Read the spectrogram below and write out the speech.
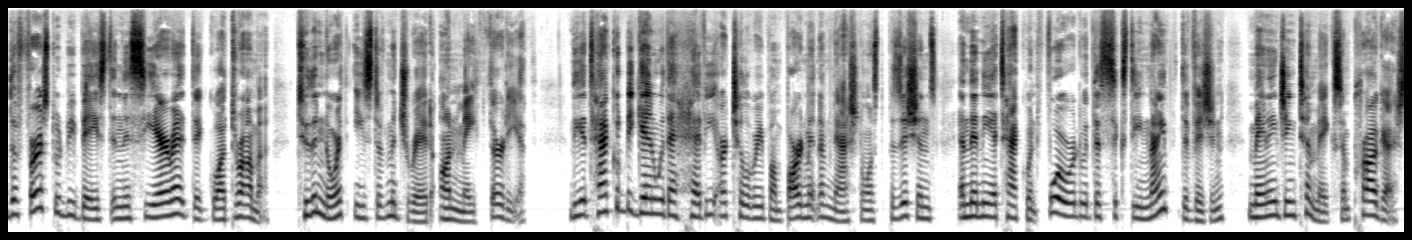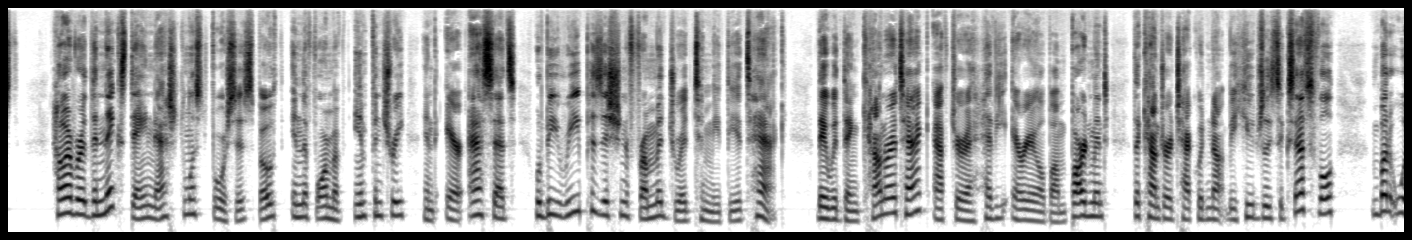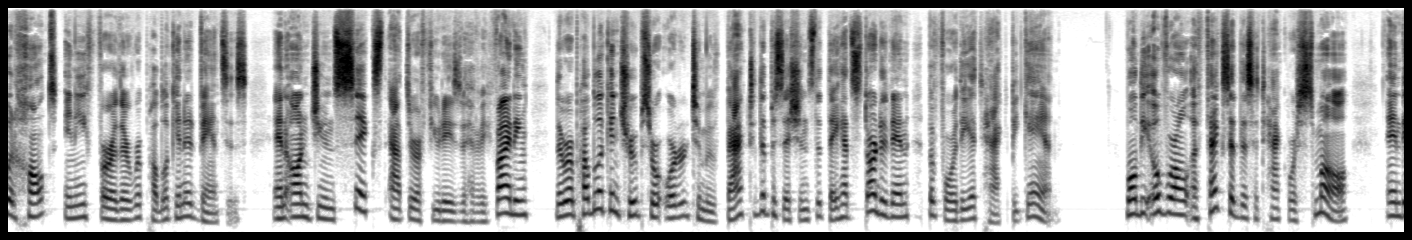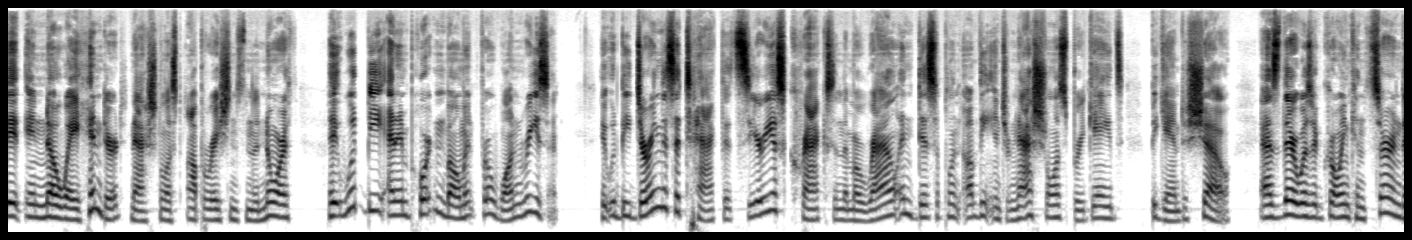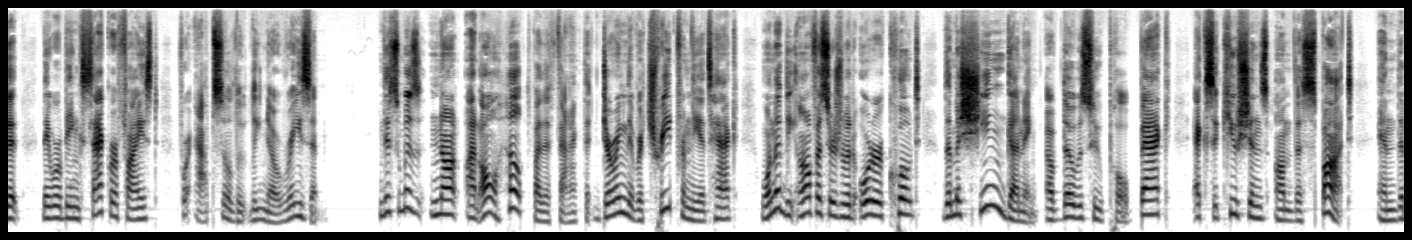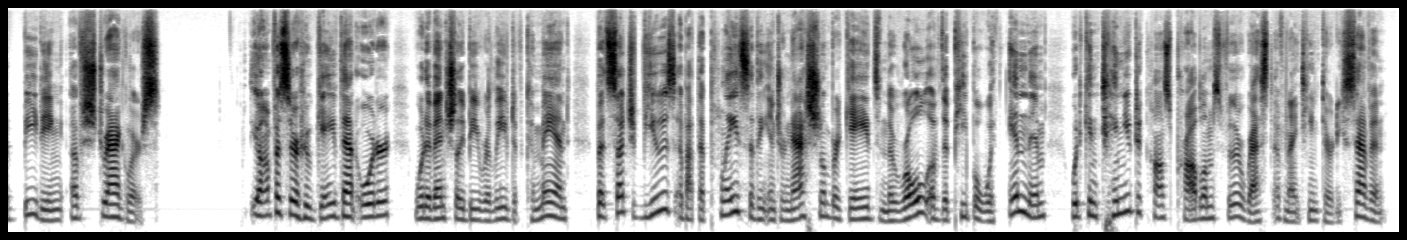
The first would be based in the Sierra de Guadarrama, to the northeast of Madrid on May 30th. The attack would begin with a heavy artillery bombardment of nationalist positions, and then the attack went forward with the 69th Division managing to make some progress. However, the next day, nationalist forces, both in the form of infantry and air assets, would be repositioned from Madrid to meet the attack. They would then counterattack after a heavy aerial bombardment. The counterattack would not be hugely successful, but it would halt any further Republican advances. And on June 6th, after a few days of heavy fighting, the Republican troops were ordered to move back to the positions that they had started in before the attack began. While the overall effects of this attack were small, and it in no way hindered nationalist operations in the north, it would be an important moment for one reason. It would be during this attack that serious cracks in the morale and discipline of the internationalist brigades began to show, as there was a growing concern that they were being sacrificed for absolutely no reason. This was not at all helped by the fact that during the retreat from the attack, one of the officers would order, quote, the machine gunning of those who pull back, executions on the spot, and the beating of stragglers. The officer who gave that order would eventually be relieved of command, but such views about the place of the international brigades and the role of the people within them would continue to cause problems for the rest of 1937.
